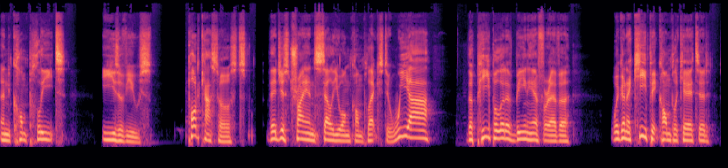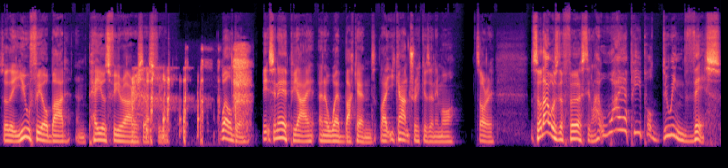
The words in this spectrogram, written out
and complete ease of use. Podcast hosts they just try and sell you on complexity. We are the people that have been here forever. We're going to keep it complicated so that you feel bad and pay us for your RSS feed. well done. It's an API and a web backend. Like you can't trick us anymore. Sorry. So that was the first thing. Like, why are people doing this?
